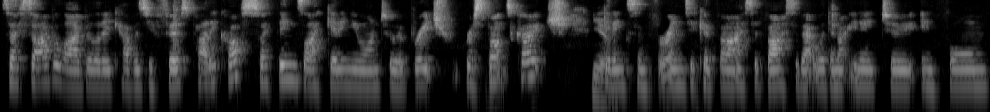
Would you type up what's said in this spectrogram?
So, cyber liability covers your first party costs. So, things like getting you onto a breach response coach, Yeah. getting some forensic advice, advice about whether or not you need to inform,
